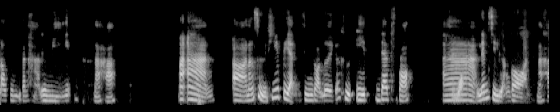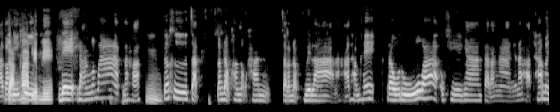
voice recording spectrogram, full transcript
เราคงมีปัญหาเรื่องนี้นะคะ มาอ่านอ่า หนังสือที่เปลี่ยนซีนก่อนเลยก็คือ Eat That Frog อ่า เล่มสีเหลืองก่อนนะคะ ตอนนี้คือเล่มนี้ เดดังมากๆนะคะ ก็คือจัดลำดับความสำคัญ จัดลำดับเวลานะคะทำให้เรารู้ว่าโอเคงานแต่ละงานเนี่ยนะคะ ถ้ามา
